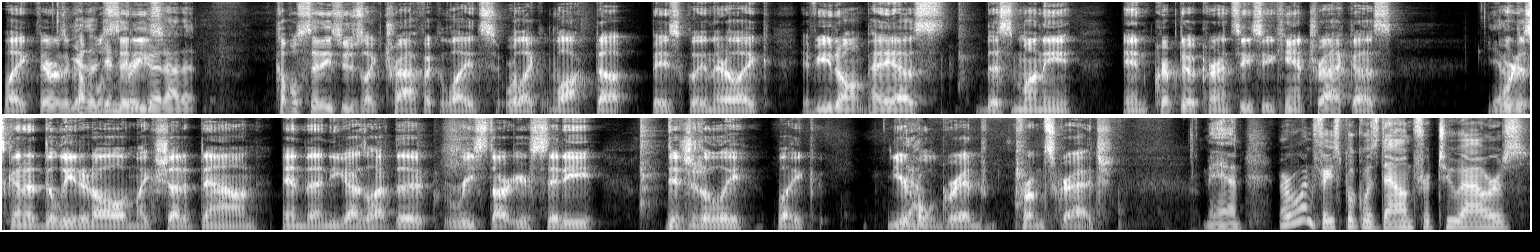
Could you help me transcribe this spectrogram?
Like there was a yeah, couple cities. pretty good at it. couple cities whose like traffic lights were like locked up basically and they're like if you don't pay us this money in cryptocurrency so you can't track us Yeah. we're just gonna delete it all and like shut it down and then you guys will have to restart your city digitally like your Yeah. whole grid from scratch Man, remember when Facebook was down for two hours?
